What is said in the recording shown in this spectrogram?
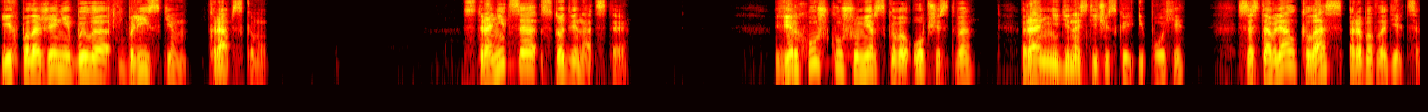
Их положение было близким к рабскому. Страница 112. Верхушку шумерского общества раннединастической эпохи составлял класс рабовладельцев.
